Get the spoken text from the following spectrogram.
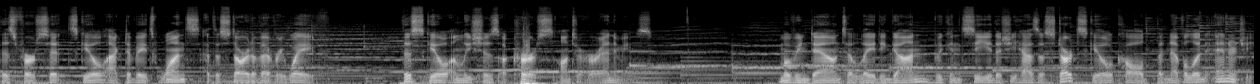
This first hit skill activates once at the start of every wave. This skill unleashes a curse onto her enemies. Moving down to Lady Gan, we can see that she has a start skill called Benevolent Energy.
